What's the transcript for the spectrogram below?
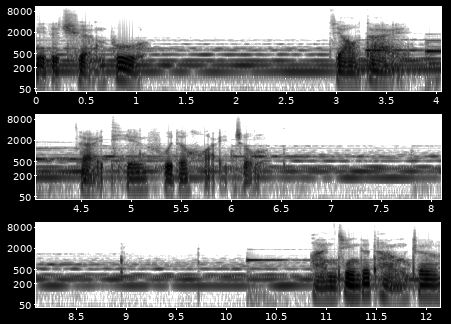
你的全部交代在天父的怀中，安静的躺着，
